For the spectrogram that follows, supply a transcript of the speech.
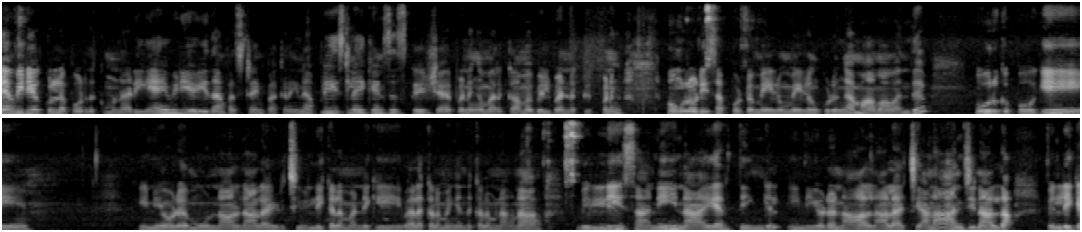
ஏன் வீடியோக்குள்ளே போகிறதுக்கு முன்னாடி ஏன் வீடியோ இதான் ஃபஸ்ட் டைம் பார்க்குறீங்கன்னா please like and subscribe share பண்ணுங்கள் மறக்காமல் பெல் பட்டனை கிளிக் பண்ணுங்கள் உங்களுடைய சப்போர்ட்டை மேலும் மேலும் கொடுங்க. மாமா வந்து ஊருக்கு போய் இன்னையோட மூணு நாலு நாள் ஆயிடுச்சு. வெள்ளிக்கிழமை அன்னைக்கு வேலைக்கிழமை இங்கேருந்து கிளம்புனாங்கன்னா வெள்ளி சனி ஞாயிறு திங்கள். இன்னையோட நாலு நாள் ஆச்சு. ஆனால் அஞ்சு நாள் தான். வெள்ளிக்க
